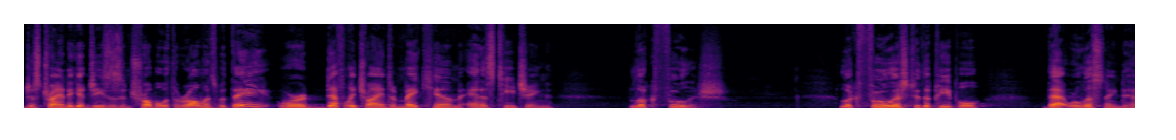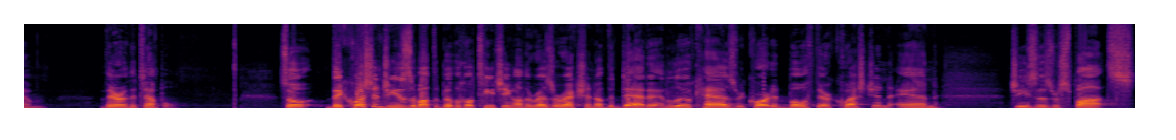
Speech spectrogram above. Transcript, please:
just trying to get Jesus in trouble with the Romans, but they were definitely trying to make him and his teaching look foolish. Look foolish to the people that were listening to him there in the temple. So they questioned Jesus about the biblical teaching on the resurrection of the dead, and Luke has recorded both their question and Jesus' response.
